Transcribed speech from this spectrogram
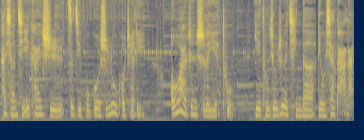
他想起一开始自己不过是路过这里，偶尔认识了野兔，野兔就热情地留下他来。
